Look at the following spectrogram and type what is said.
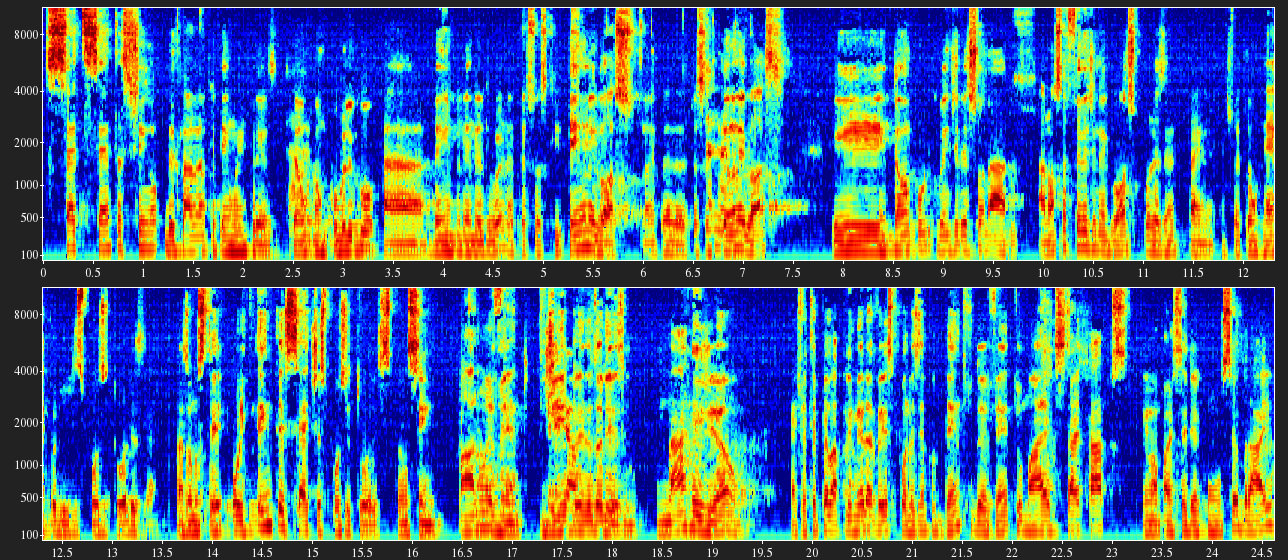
700 tinham declarado que tem uma empresa. Tá. Então, é um público uh, bem empreendedor, né? Pessoas que têm um negócio, não é empreendedor, pessoas uhum. que têm um negócio. E, então é um público bem direcionado. A nossa feira de negócio, por exemplo, tá, a gente vai ter um recorde de expositores, né? Nós vamos ter 87 expositores. Então, assim, para um evento de empreendedorismo na região, a gente vai ter pela primeira vez, por exemplo, dentro do evento, uma área de startups, em uma parceria com o Sebrae.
